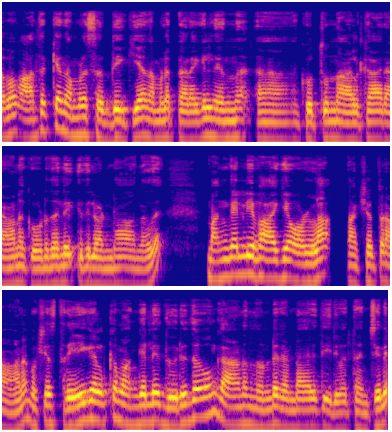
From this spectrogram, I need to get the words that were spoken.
അപ്പം അതൊക്കെ നമ്മൾ ശ്രദ്ധിക്കുക. നമ്മളെ പിറകിൽ നിന്ന് കുത്തുന്ന ആൾക്കാരാണ് കൂടുതൽ ഇതിലുണ്ടാവുന്നത്. മംഗല്യഭാഗ്യമുള്ള നക്ഷത്രമാണ്. പക്ഷെ സ്ത്രീകൾക്ക് മംഗല്യ ദുരിതവും കാണുന്നുണ്ട് രണ്ടായിരത്തി ഇരുപത്തി അഞ്ചിൽ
